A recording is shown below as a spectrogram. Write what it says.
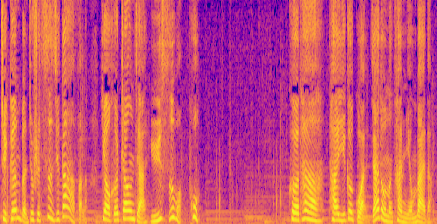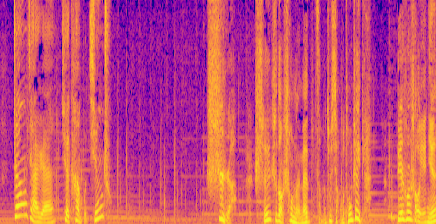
这根本就是刺激大发了，要和张家鱼死网破。可他他一个管家都能看明白的，张家人却看不清楚。是啊，谁知道少奶奶怎么就想不通这点？别说少爷您，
